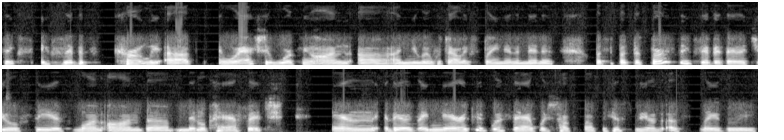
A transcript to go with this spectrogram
six exhibits currently up, and we're actually working on uh, a new one, which I'll explain in a minute. But but the first exhibit that you'll see is one on the Middle Passage, and there's a narrative with that which talks about the history of, of slavery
